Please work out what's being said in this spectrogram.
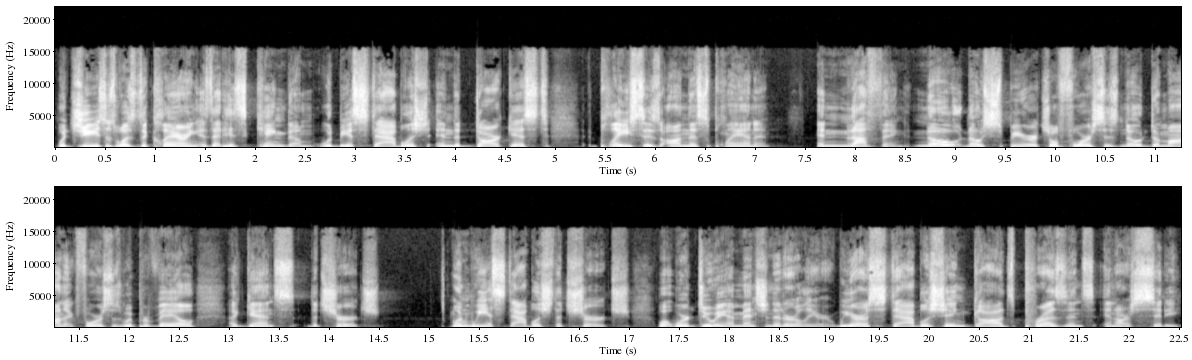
What Jesus was declaring is that his kingdom would be established in the darkest places on this planet. And nothing, no, no spiritual forces, no demonic forces would prevail against the church when we establish the church, what we're doing, I mentioned it earlier, we are establishing God's presence in our city.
